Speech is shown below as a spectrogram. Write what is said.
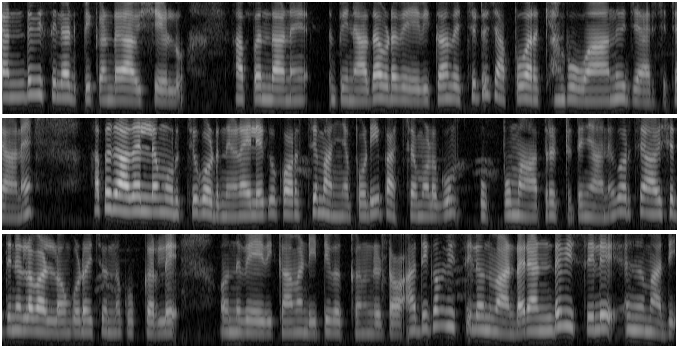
രണ്ട് വിസിൽ അടുപ്പിക്കേണ്ട ഉള്ളൂ. അപ്പോൾ എന്താണ്? പിന്നെ അതവിടെ വേവിക്കാൻ വെച്ചിട്ട് ചപ്പ് പറിക്കാൻ പോവാമെന്ന് വിചാരിച്ചിട്ടാണ്. അപ്പോൾ ഇത് അതെല്ലാം മുറിച്ച് കൊടുന്നതാണ്. അതിലേക്ക് കുറച്ച് മഞ്ഞൾപ്പൊടി പച്ചമുളകും ഉപ്പും മാത്രം ഇട്ടിട്ട് ഞാൻ കുറച്ച് ആവശ്യത്തിനുള്ള വെള്ളവും കൂടെ വെച്ച് ഒന്ന് കുക്കറിൽ ഒന്ന് വേവിക്കാൻ വേണ്ടിയിട്ട് വെക്കുന്നുണ്ട് കേട്ടോ അധികം വിസിലൊന്നും വേണ്ട. രണ്ട് വിസിൽ മതി.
